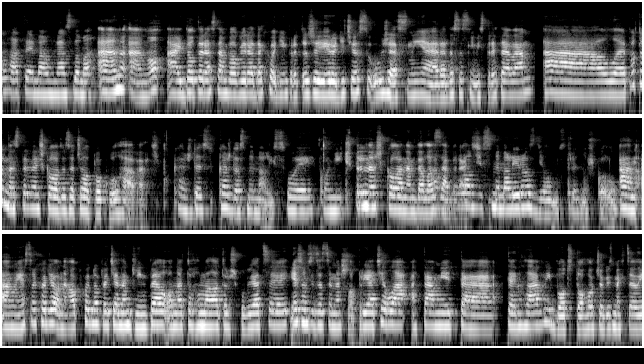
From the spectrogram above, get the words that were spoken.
to bola téma u nás doma. Áno, áno, aj doteraz tam veľmi rada chodím, pretože jej rodičia sú úžasní a rada sa s nimi stretávam. Ale potom na strednej škole to začalo pokulhávať. Každé, každá sme mali svoje koničky. Stredná škola nám dala A zabrať. Hlavne sme mali rozdielnú strednú školu. Áno, áno, ja som chodila na obchodnú Peťa na Gimpel, ona toho mala trošku viacej. Ja som si zase našla priateľa a tam je tá, ten hlavný bod toho, čo by sme chceli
